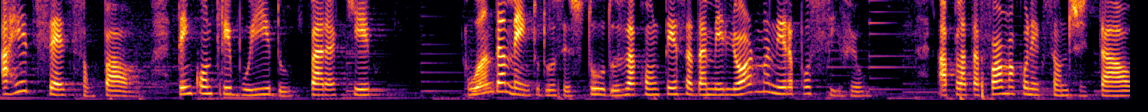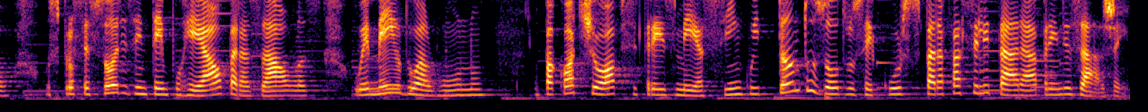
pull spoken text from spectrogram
A Rede 7 São Paulo tem contribuído para que o andamento dos estudos aconteça da melhor maneira possível a plataforma Conexão Digital, os professores em tempo real para as aulas, o e-mail do aluno, o pacote Office 365 e tantos outros recursos para facilitar a aprendizagem.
